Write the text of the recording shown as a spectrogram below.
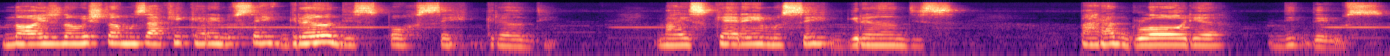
Nós não estamos aqui querendo ser grandes por ser grande, mas queremos ser grandes para a glória de Deus.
